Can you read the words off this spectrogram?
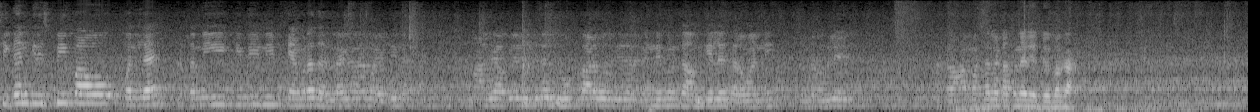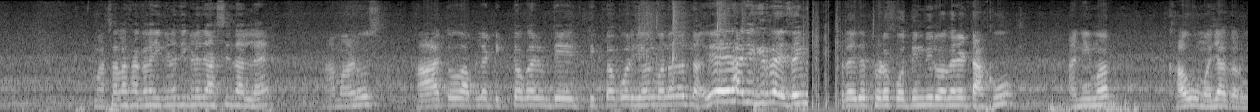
Chicken crispy pav बनलाय आता मी किती नीट कॅमेरा धरलाय का माहिती नाही. मागे आपले मित्र झोप काढत होते. त्यांनी पण काम केलंय सर्वांनी. जमले आता हा मसाला टाकण्यात येतोय बघा. मसाला सगळा इकडे तिकडे जास्त चाललाय. हा माणूस हा तो आपला टिकटॉकर जे टिकटॉकवर जेवण बनवतात ना. हे हा जे गिर आता याच्यात थोडं कोथिंबीर वगैरे टाकू. आणि मग खाऊ मजा करू.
